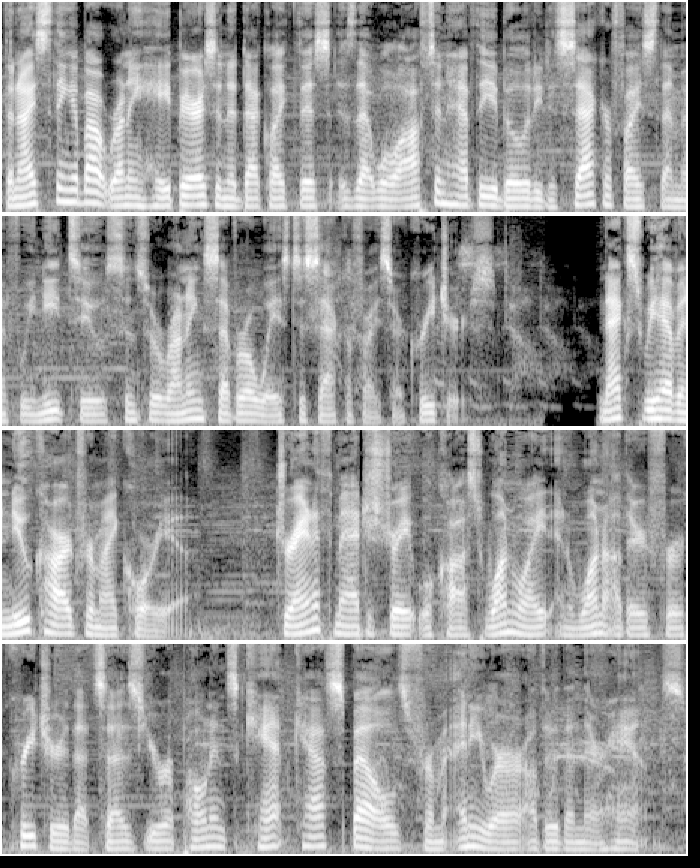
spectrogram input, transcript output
The nice thing about running Hate Bears in a deck like this is that we'll often have the ability to sacrifice them if we need to, since we're running several ways to sacrifice our creatures. Next, we have a new card from Ikoria. Drannith Magistrate will cost one white and one other for a creature that says your opponents can't cast spells from anywhere other than their hands.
